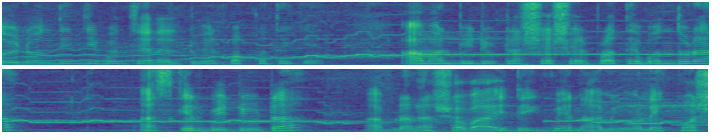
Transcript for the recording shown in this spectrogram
দৈনন্দিন জীবন চ্যানেল টু এর পক্ষ থেকে আমার ভিডিওটা শেষের পথে। বন্ধুরা, আজকের ভিডিওটা আপনারা সবাই দেখবেন। আমি অনেক কষ্ট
